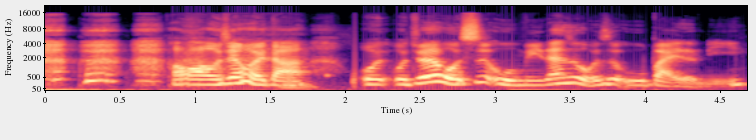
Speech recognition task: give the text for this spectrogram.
好啊，我先回答。我我觉得我是五迷，但是我是五百的迷。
